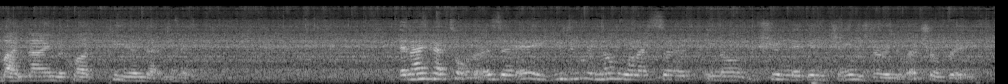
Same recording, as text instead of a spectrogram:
by 9 o'clock p.m. that night. And I had told her, I said, hey, you do remember when I said, you know, you shouldn't make any changes during the retrograde.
